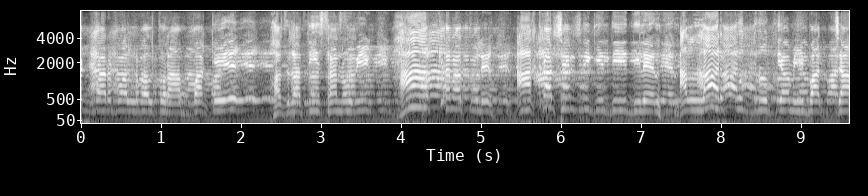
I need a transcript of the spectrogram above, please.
একবার বল বল তোর আব্বাকে। হজরত ঈসা নবী হাত খানা তুলে আকাশের দিকে দিয়ে দিলেন, আল্লাহর কুদরতে আমি বাচ্চা।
